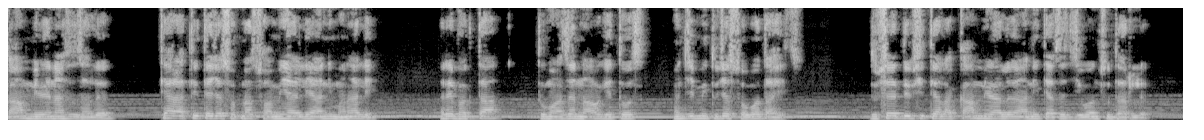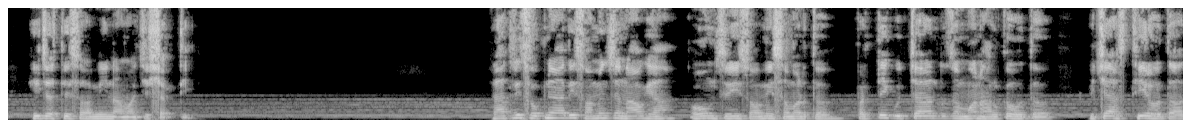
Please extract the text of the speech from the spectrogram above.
काम मिळेनासं झालं त्या रात्री त्याच्या स्वप्नात स्वामी आले आणि म्हणाले अरे भक्ता तू माझं नाव घेतोस म्हणजे मी तुझ्या सोबत आहेच. दुसऱ्या दिवशी त्याला काम मिळालं आणि त्याचं जीवन सुधारलं. हीच असते स्वामी नामाची शक्ती. रात्री झोपण्याआधी स्वामींचं नाव घ्या. ओम श्री स्वामी समर्थ. प्रत्येक उच्चारण तुझं मन हलकं होतं. विचार स्थिर होतात.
